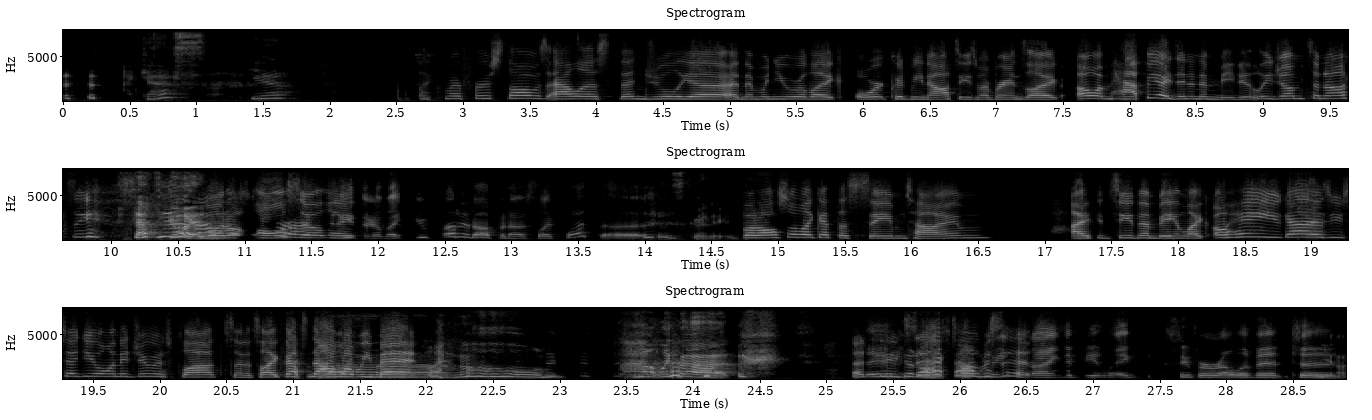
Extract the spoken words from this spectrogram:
I guess. Yeah. Like my first thought was Alice, then Julia, and then when you were like, or it could be Nazis, my brain's like, oh, I'm happy I didn't immediately jump to Nazis. That's Yeah, good. I But also, surprised like- either. like you brought it up, and I was like, what the? That's good. But also, like at the same time, I could see them being like, "Oh, hey, you guys, you said you wanted Jewish plots," and it's like that's not what we meant. Uh, Like, no, not like that. that's the They could exact also be opposite. trying to be like super relevant to Yeah.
